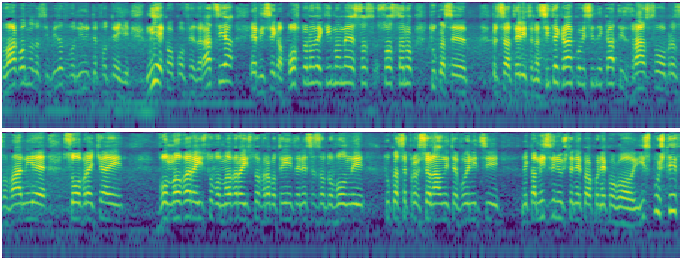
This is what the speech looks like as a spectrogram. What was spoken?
лагодно да си бидат во нивните фотели. Ние како конфедерација, еве сега повторно веќе имаме состанок, тука се председателите на сите гранкови синдикати, здравство, образование, сообраќај, во МВР исто, во МВР исто вработените не се задоволни, тука се професионалните војници, нека ми извини уште некој ако некого испуштив,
